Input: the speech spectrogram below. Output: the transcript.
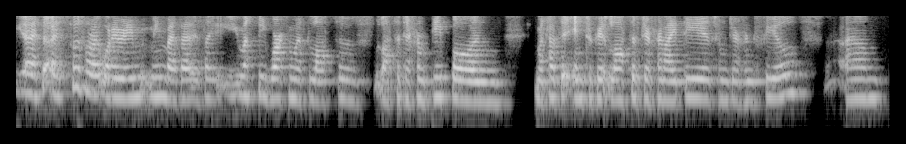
Yes, I suppose what I, what I mean by that is like you must be working with lots of lots of different people, and you must have to integrate lots of different ideas from different fields. Um,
